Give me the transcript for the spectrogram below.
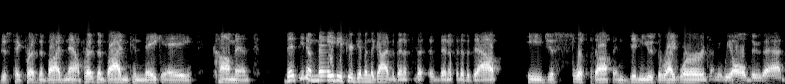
just take President Biden now. President Biden can make a comment that, you know, maybe if you're giving the guy the benefit, benefit of the doubt, he just slipped up and didn't use the right words. I mean, we all do that.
